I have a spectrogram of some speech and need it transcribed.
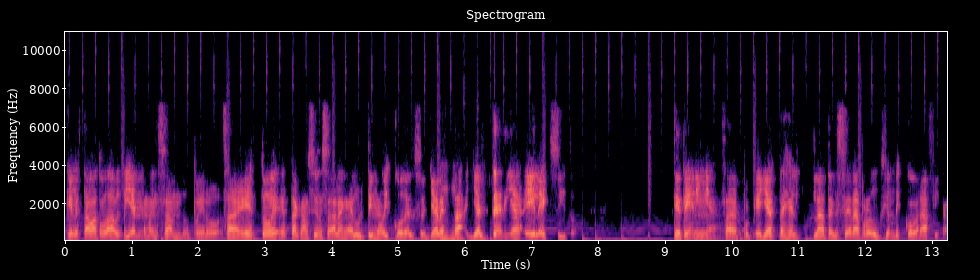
que él estaba todavía comenzando, pero, o sea, esto, esta canción sale en el último disco de él, ya, él está, ya él tenía el éxito que tenía, ¿sabes? Porque ya esta es el, la tercera producción discográfica.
